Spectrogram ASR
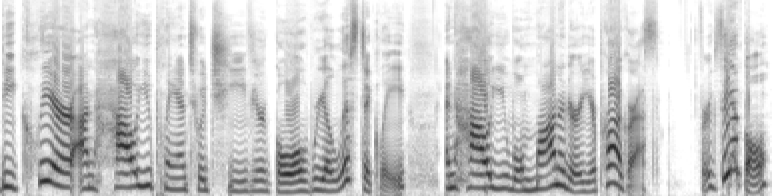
be clear on how you plan to achieve your goal realistically and how you will monitor your progress. For example,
